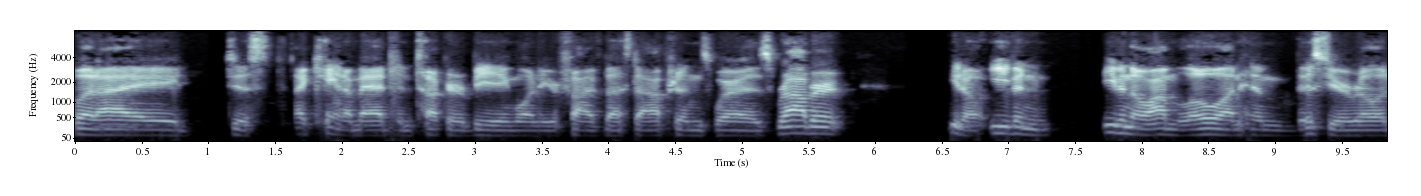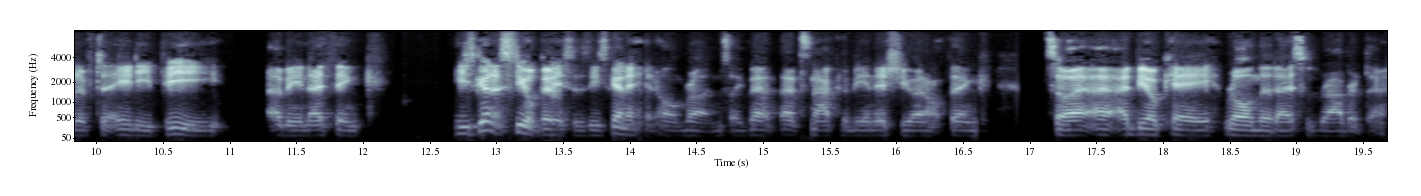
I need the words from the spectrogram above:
But I just I can't imagine Tucker being one of your five best options. Whereas Robert, you know, even even though I'm low on him this year relative to ADP, I mean, I think he's going to steal bases. He's going to hit home runs. Like that, that's not going to be an issue. I don't think. So I, would be okay rolling the dice with Robert there.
